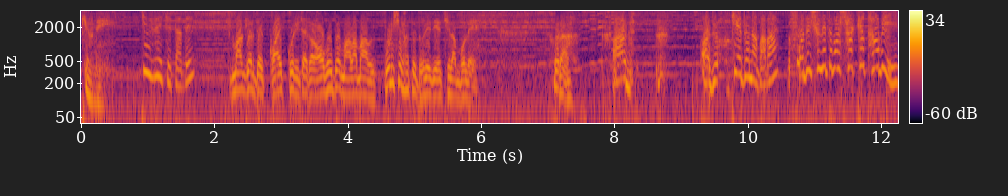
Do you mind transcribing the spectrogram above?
কেউ নেই। কি হয়েছে তাদের? স্মাগলারদের কয়েক কোটি টাকার অবৈধ মালামাল পুলিশের হাতে ধরে দিয়েছিলাম বলে ওরা আজ আজও কেঁদো না বাবা। ওদের সঙ্গে তোমার সাক্ষাৎ হবে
